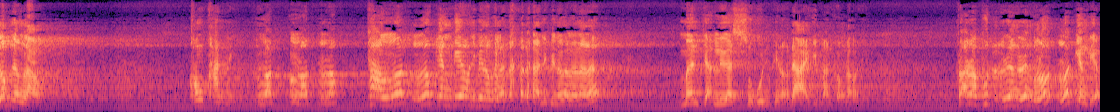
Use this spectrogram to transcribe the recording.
ลบหนึ่งเราของพันนี่ลดลดลดถ้าลดลดอย่างเดียวนี่พี่น้องกันละนี่พี่น้องกันละละมันจะเลือศูนย์พี่น้องได้อิมันของเราเพราะเราพูดเรื่องเรื่องลดลดอย่างเดียว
